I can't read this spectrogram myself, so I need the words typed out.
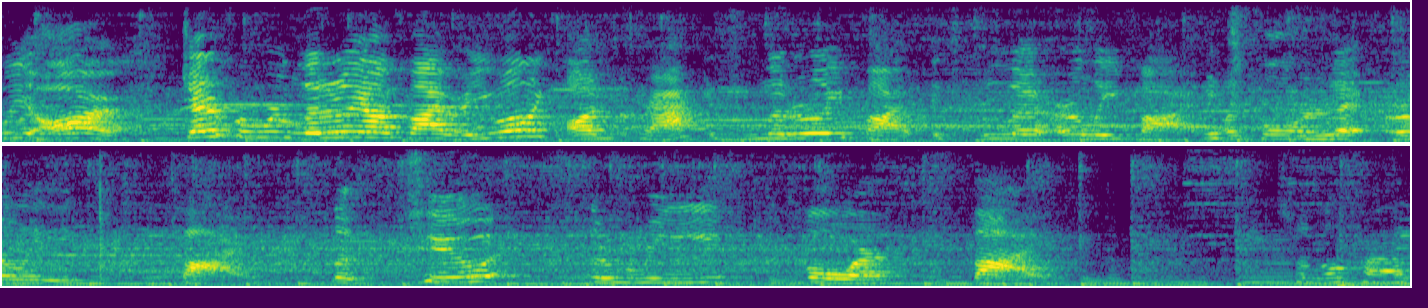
we are. Jennifer, we're literally on five. Are you all like on crack? It's literally five. It's literally five. It's Like, four. Literally five. Look, two, three, four, five. So go, Kyle.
